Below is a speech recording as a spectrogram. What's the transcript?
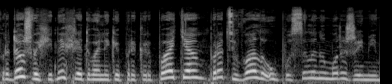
Продовж вихідних рятувальники Прикарпаття працювали у посиленому режимі,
